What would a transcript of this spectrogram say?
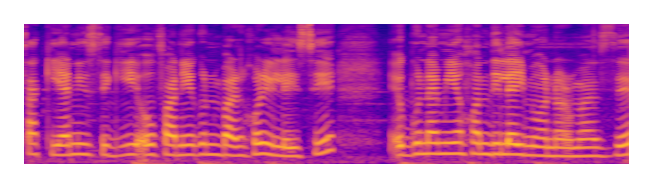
চাকিয়া নিছি গিয়ে ও পানি এগুন বার করে লাইছি। এগুন আমি এখন দিলাই মনের মাঝে।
